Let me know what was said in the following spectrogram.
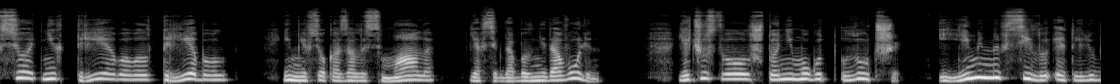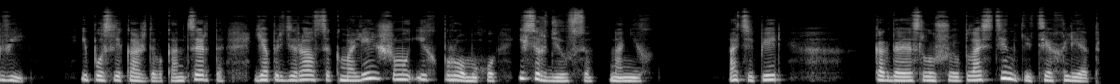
все от них требовал, требовал, и мне все казалось мало, я всегда был недоволен. Я чувствовал, что они могут лучше, и именно в силу этой любви. И после каждого концерта я придирался к малейшему их промаху и сердился на них. А теперь, когда я слушаю пластинки тех лет,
